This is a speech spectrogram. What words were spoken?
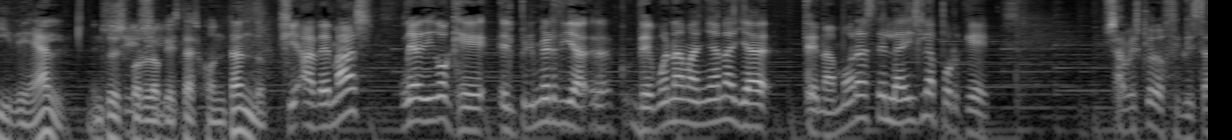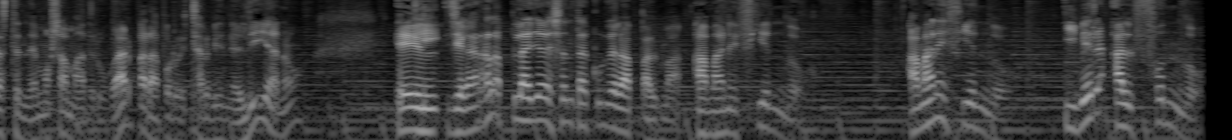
ideal entonces por lo que estás contando. Sí además ya digo que el primer día de buena mañana ya te enamoras de la isla porque sabes que los ciclistas tendemos a madrugar para aprovechar bien el día no el llegar a la playa de Santa Cruz de la Palma amaneciendo amaneciendo y ver al fondo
